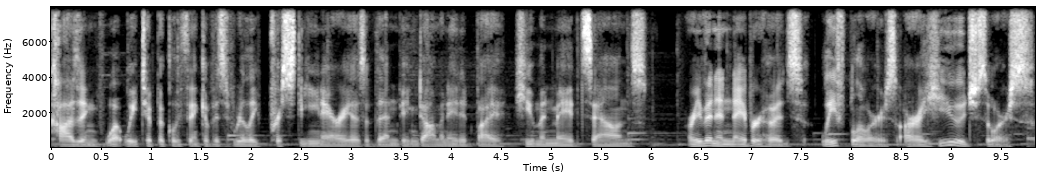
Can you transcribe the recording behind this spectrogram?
causing what we typically think of as really pristine areas of then being dominated by human made sounds. Or even in neighborhoods, leaf blowers are a huge source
